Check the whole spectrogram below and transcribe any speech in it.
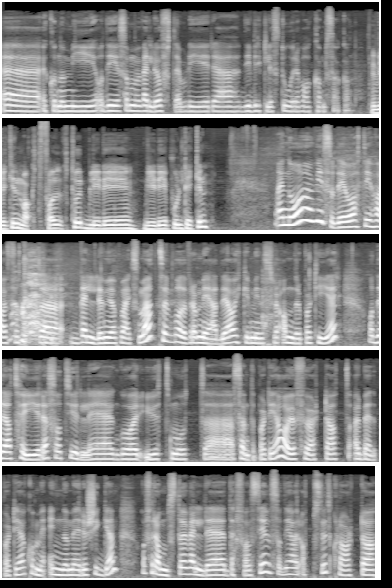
eh, økonomi, og de som veldig ofte blir eh, de virkelig store valgkampsakene. Hvilken maktfaktor blir de, blir de i politikken? Nei, Nå viser det jo at de har fått uh, veldig mye oppmerksomhet, både fra media og ikke minst fra andre partier. Og det at Høyre så tydelig går ut mot uh, Senterpartiet, har jo ført til at Arbeiderpartiet har kommet enda mer i skyggen og framstår veldig defensiv. Så de har absolutt klart å,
